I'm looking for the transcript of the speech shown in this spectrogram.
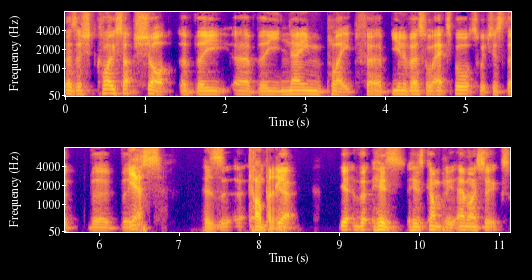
there's a sh- close-up shot of the of the nameplate for Universal Exports, which is the the, the yes, his the- uh, company. Yeah, yeah, the, his his company MI6.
